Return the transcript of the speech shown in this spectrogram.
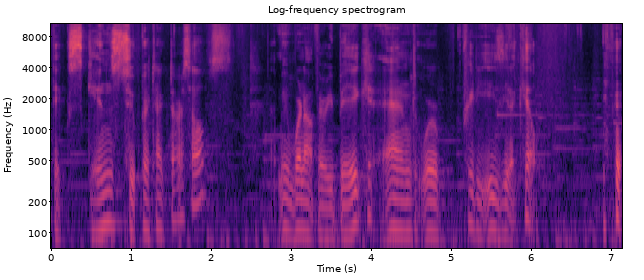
thick skins to protect ourselves. I mean, we're not very big and we're pretty easy to kill.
